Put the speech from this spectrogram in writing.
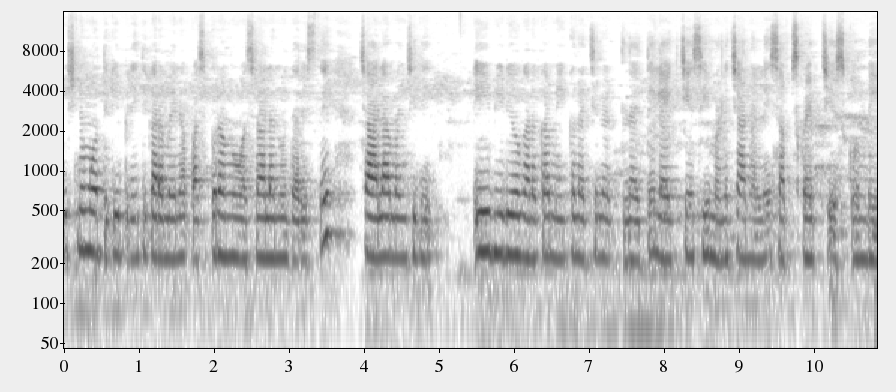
విష్ణుమూర్తికి ప్రీతికరమైన పసుపు రంగు వస్త్రాలను ధరిస్తే చాలా మంచిది. ఈ వీడియో కనుక మీకు నచ్చినట్లయితే లైక్ చేసి మన ఛానల్ని సబ్స్క్రైబ్ చేసుకోండి.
